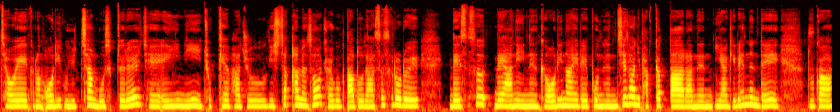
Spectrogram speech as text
저의 그런 어리고 유치한 모습들을 제 애인이 좋게 봐주기 시작하면서 결국 나도 나 스스로를 내 스스 내 안에 있는 그 어린아이를 보는 시선이 바뀌었다라는 이야기를 했는데 누가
